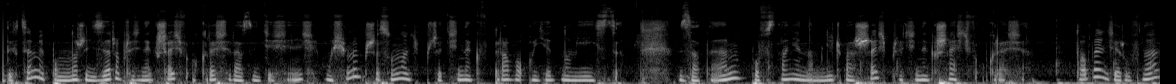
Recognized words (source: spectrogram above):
Gdy chcemy pomnożyć 0,6 w okresie razy 10, musimy przesunąć przecinek w prawo o jedno miejsce. Zatem powstanie nam liczba 6,6 w okresie. To będzie równe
